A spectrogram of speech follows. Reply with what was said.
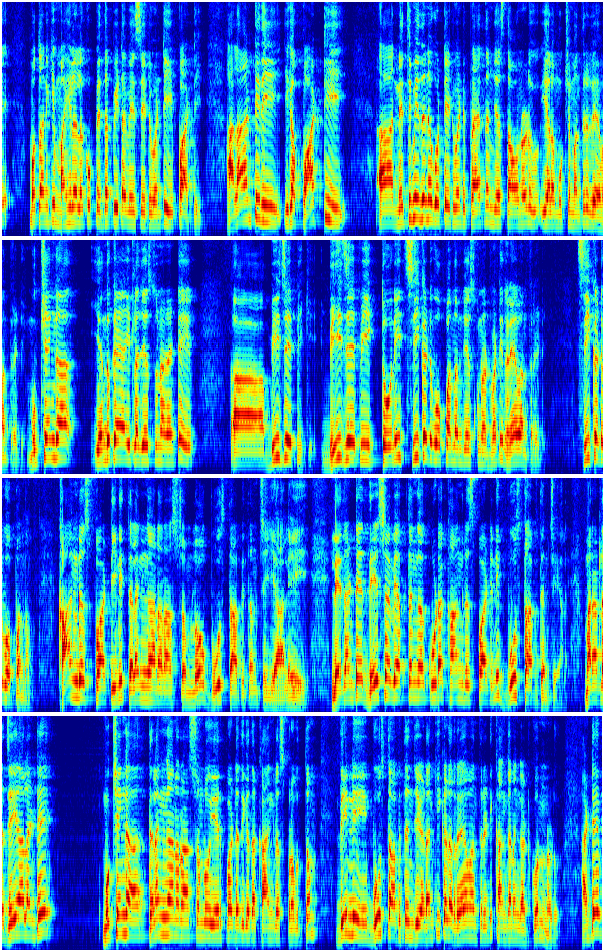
మొత్తానికి మహిళలకు పెద్దపీట వేసేటువంటి పార్టీ. అలాంటిది ఇక పార్టీ నెత్తి మీదనే కొట్టేటువంటి ప్రయత్నం చేస్తూ ఉన్నాడు ఇలా ముఖ్యమంత్రి రేవంత్ రెడ్డి. ముఖ్యంగా ఎందుకయ్యా ఇట్లా చేస్తున్నాడంటే బీజేపీకి బీజేపీతోని చీకటి ఒప్పందం చేసుకున్నటువంటి రేవంత్ రెడ్డి. చీకటి ఒప్పందం. కాంగ్రెస్ పార్టీని తెలంగాణ రాష్ట్రంలో భూస్థాపితం చేయాలి. లేదంటే దేశవ్యాప్తంగా కూడా కాంగ్రెస్ పార్టీని భూస్థాపితం చేయాలి. మరి అట్లా చేయాలంటే ముఖ్యంగా తెలంగాణ రాష్ట్రంలో ఏర్పడ్డది కదా కాంగ్రెస్ ప్రభుత్వం దీన్ని భూస్థాపితం చేయడానికి ఇక్కడ రేవంత్ రెడ్డి కంకణం కట్టుకొని ఉన్నాడు. అంటే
